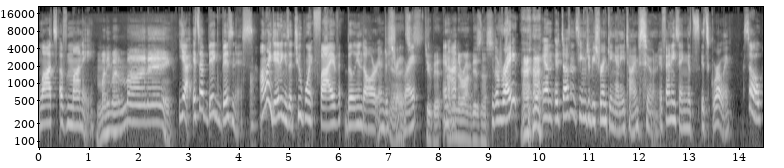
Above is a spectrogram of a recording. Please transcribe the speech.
Lots of money. Money, money, money. Yeah, it's a big business. Online dating is a 2.5 billion dollar industry, Yeah, right? Stupid. And I'm I- in the wrong business. right? and it doesn't seem to be shrinking anytime soon. If anything, it's it's growing. So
